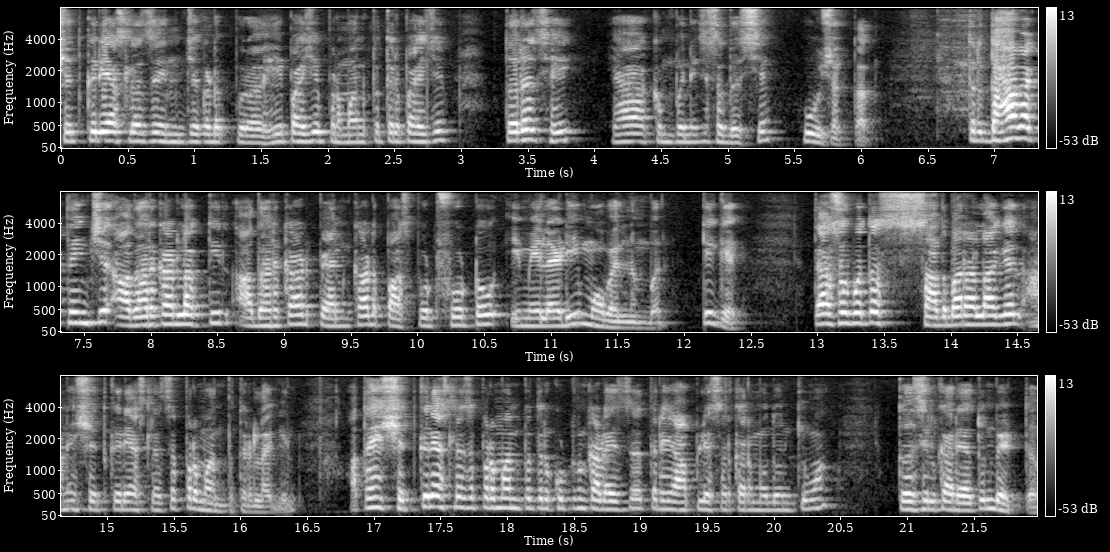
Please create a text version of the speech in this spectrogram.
शेतकरी असल्याचं यांच्याकडं प्र हे पाहिजे प्रमाणपत्र पाहिजे. तरच हे ह्या कंपनीचे सदस्य होऊ शकतात. तर दहा व्यक्तींचे आधार कार्ड लागतील. Aadhaar card PAN card passport photo email I D mobile number. ठीक आहे? त्यासोबतच सातबारा लागेल आणि शेतकरी असल्याचं प्रमाणपत्र लागेल. आता हे शेतकरी असल्याचं प्रमाणपत्र कुठून काढायचं? तर हे आपल्या सरकारमधून किंवा तहसील कार्यातून भेटतं.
